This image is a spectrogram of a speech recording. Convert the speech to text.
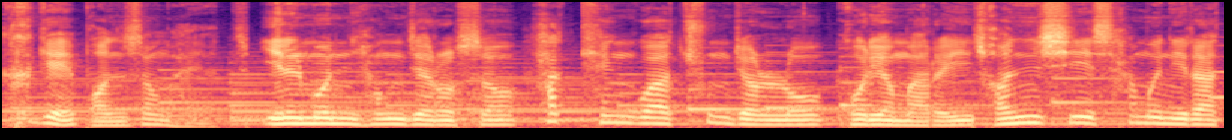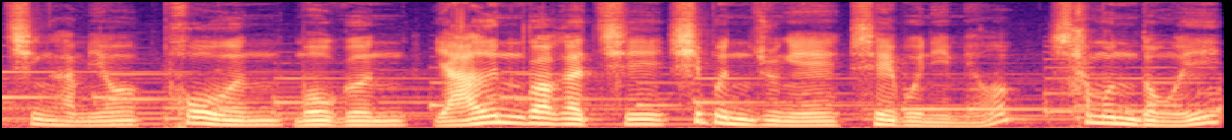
크게 번성하였죠. 일문 형제로서 학행과 충절로 고려말의 전시 사문이라 칭하며 포은, 목은, 야은과 같이 시분 중에 세 분이며 사문동의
